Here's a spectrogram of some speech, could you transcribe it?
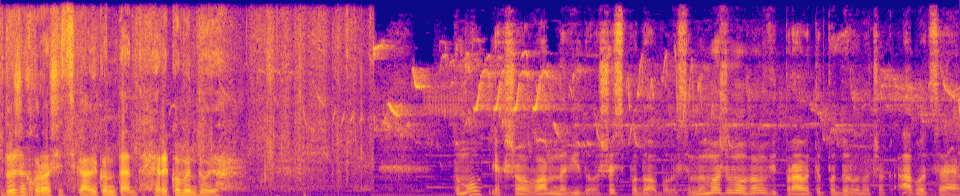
Дуже хороший, цікавий контент. Рекомендую. Тому, якщо вам на відео щось сподобалося, ми можемо вам відправити подаруночок. Або це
